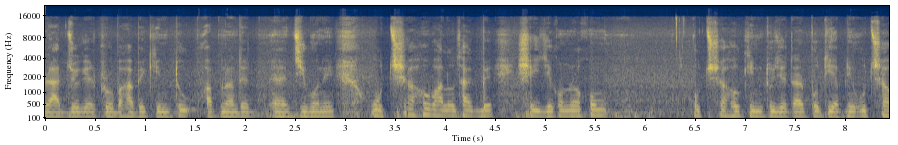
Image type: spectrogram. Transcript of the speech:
রাজযোগের প্রভাবে কিন্তু আপনাদের জীবনে উৎসাহ ভালো থাকবে। সেই যে কোনো রকম উৎসাহ কিন্তু যেটার প্রতি আপনি উৎসাহ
